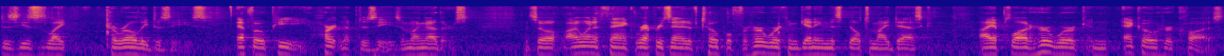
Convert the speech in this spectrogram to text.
diseases like Caroli disease, FOP, Hartnup disease, among others. And so I want to thank Representative Toepel for her work in getting this bill to my desk. I applaud her work and echo her cause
